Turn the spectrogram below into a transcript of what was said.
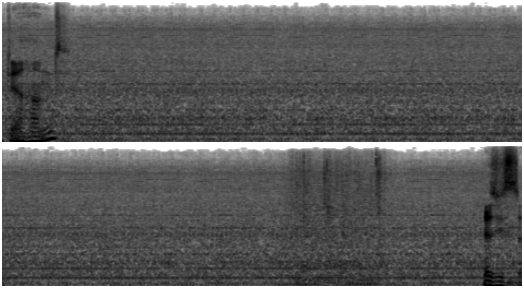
mit der Hand. Ja, siehst du.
